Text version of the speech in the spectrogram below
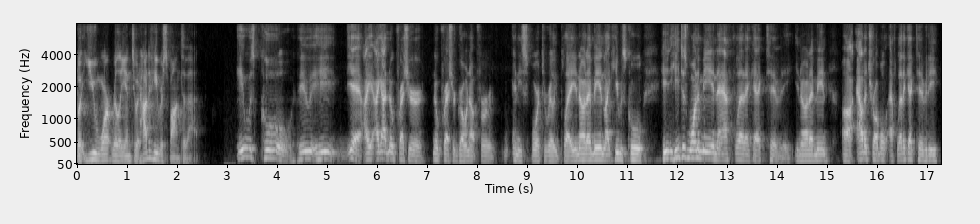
but you weren't really into it. How did he respond to that? he was cool. He he yeah, I, I got no pressure, no pressure growing up for any sport to really play. You know what I mean? Like he was cool. He he just wanted me in athletic activity. You know what I mean? Uh, out of trouble, athletic activity.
